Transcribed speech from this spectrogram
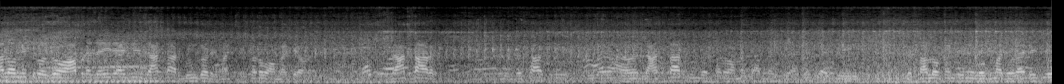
ચાલો મિત્રો, જો આપણે જઈ રહ્યા છીએ દાંતાર ડુંગર કરવા માટે દાંતાર દાંતાર ડુંગર કરવા માટે આપણે ત્યાં જગ્યા છીએ. ચાલો કન્ટિન્યુ લોગમાં જોડાઈ લેજો.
